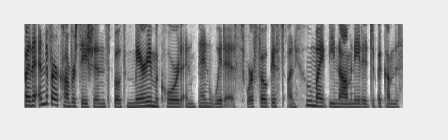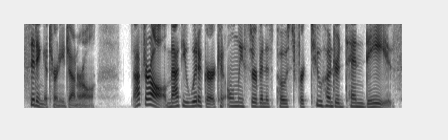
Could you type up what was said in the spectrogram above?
By the end of our conversations, both Mary McCord and Ben Wittes were focused on who might be nominated to become the sitting attorney general. After all, Matthew Whitaker can only serve in his post for 210 days.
